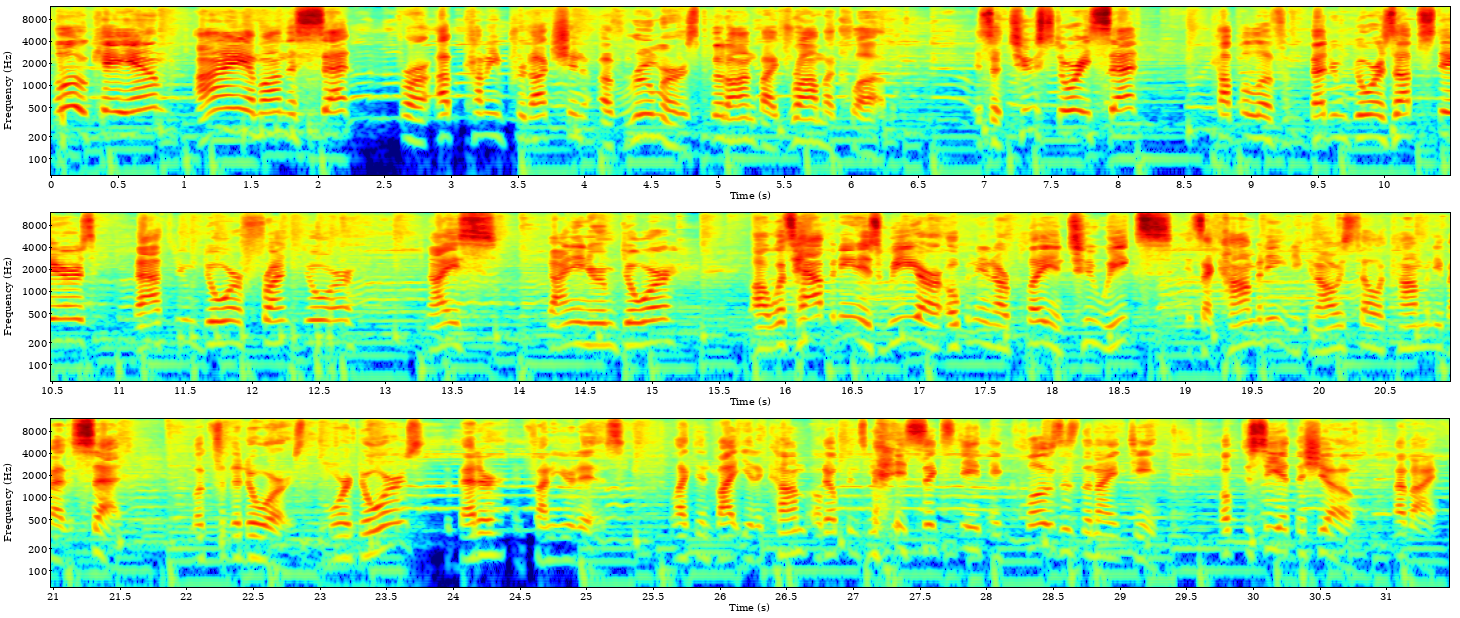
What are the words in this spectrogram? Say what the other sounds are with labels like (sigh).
Hello, KM. I am on the set for our upcoming production of Rumors put on by Drama Club. It's a two story set, couple of bedroom doors upstairs, bathroom door, front door, nice dining room door. Uh, what's happening is we are opening our play in two weeks. It's a comedy, and you can always tell a comedy by the set. Look for the doors. The more doors, the better and funnier it is. I'd like to invite you to come. It opens (laughs) May 16th and closes the 19th. Hope to see you at the show. Bye bye.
